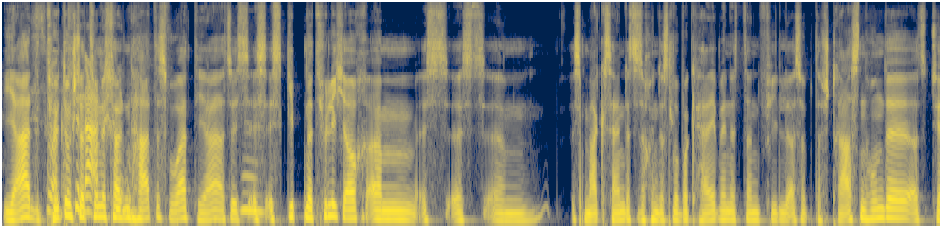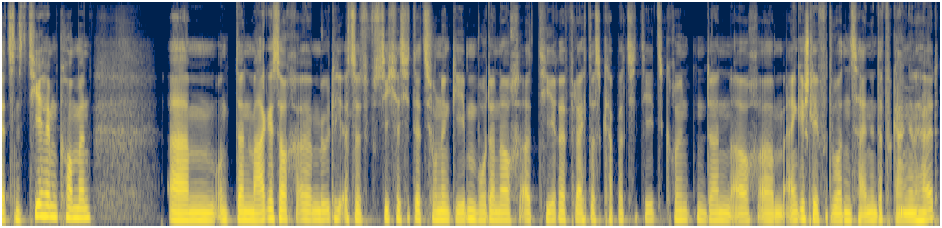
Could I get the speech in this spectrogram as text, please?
ja, die Tötungsstation ist halt ein hartes Wort, ja. Also es, ja. es, es gibt natürlich auch, ähm, es, es ähm, es mag sein, dass es auch in der Slowakei, wenn es dann viel, also der Straßenhunde, also zuerst ins Tierheim kommen, ähm, und dann mag es auch äh, möglich, also sicher Situationen geben, wo dann auch äh, Tiere vielleicht aus Kapazitätsgründen dann auch ähm, eingeschläfert worden sein in der Vergangenheit.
